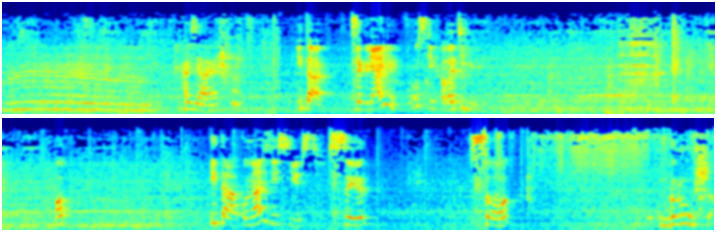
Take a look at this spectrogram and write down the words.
М, Хозяюшка. Итак, заглянем в русский холодильник. Оп. Итак, у нас здесь есть сыр, сок, груша,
